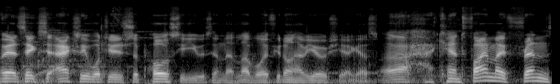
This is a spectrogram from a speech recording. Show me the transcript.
Oh yeah, it's actually what you're supposed to use in that level if you don't have Yoshi, I guess. Uh, I can't find my friend,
